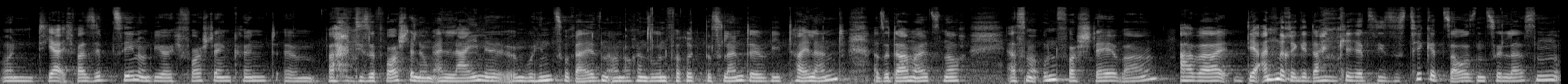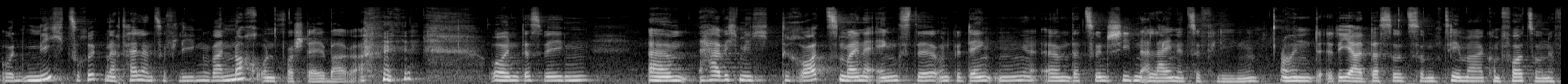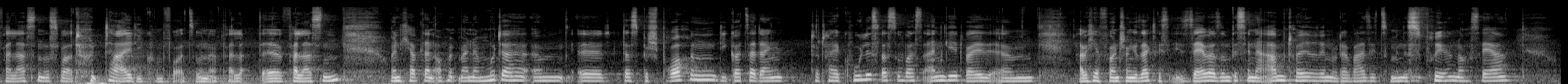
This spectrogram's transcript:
Und ja, ich war 17 und wie ihr euch vorstellen könnt, ähm, war diese Vorstellung, alleine irgendwo hinzureisen, auch noch in so ein verrücktes Land äh, wie Thailand, also damals noch erstmal unvorstellbar. Aber der andere Gedanke, jetzt dieses Ticket sausen zu lassen und nicht zurück nach Thailand zu fliegen, war noch unvorstellbarer. und deswegen ähm, habe ich mich trotz meiner Ängste und Bedenken ähm, dazu entschieden, alleine zu fliegen. Und äh, ja, das so zum Thema Komfortzone verlassen. Das war total die Komfortzone verla äh, verlassen. Und ich habe dann auch mit meiner Mutter ähm, äh, das besprochen, die Gott sei Dank total cool ist, was sowas angeht, weil, ähm, habe ich ja vorhin schon gesagt, ist selber so ein bisschen eine Abenteurerin oder war sie zumindest früher noch sehr.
